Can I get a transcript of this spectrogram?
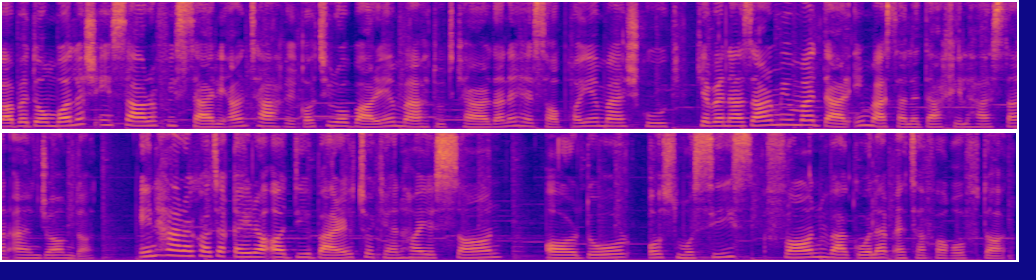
و به دنبالش این صرافی سریعا تحقیقاتی رو برای محدود کردن حسابهای مشکوک که به نظر می اومد در این مسئله دخیل هستند انجام داد. این حرکات غیرعادی برای توکنهای سان، آردور، اسموسیس، فان و گلم اتفاق افتاد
